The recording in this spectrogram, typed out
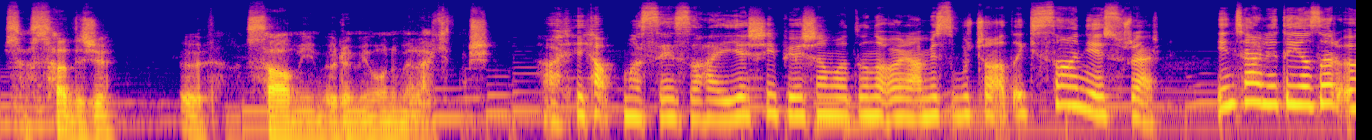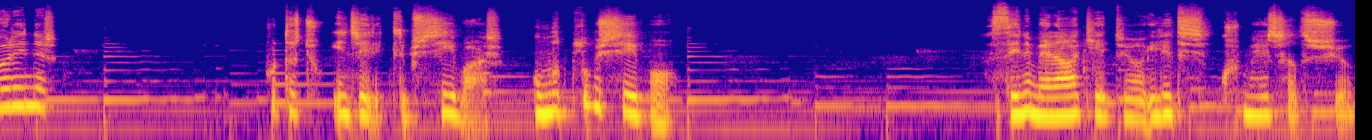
sen sadece sağ mıyım, ölü müyüm onu merak etmiş. Ay yapma Sezai. Yaşayıp yaşamadığını öğrenmesi bu çağda iki saniye sürer. İnternete yazar öğrenir. Burada çok incelikli bir şey var. Umutlu bir şey bu. Seni merak ediyor, iletişim kurmaya çalışıyor.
